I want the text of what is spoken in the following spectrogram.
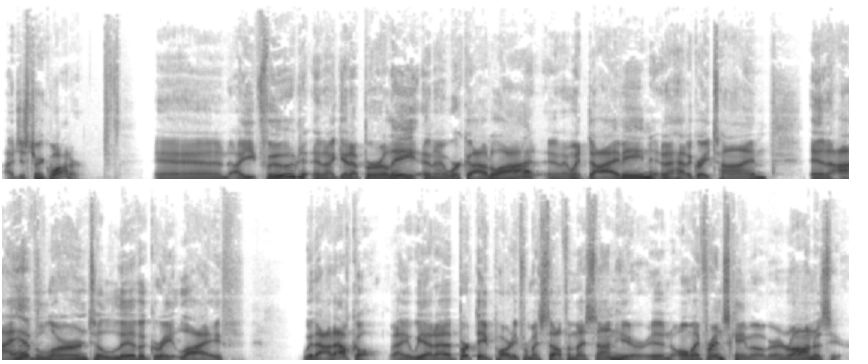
I just drink water and I eat food and I get up early and I work out a lot and I went diving and I had a great time. And I have learned to live a great life without alcohol. I, we had a birthday party for myself and my son here, and all my friends came over, and Ron was here.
